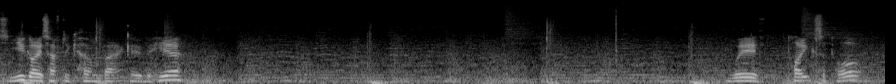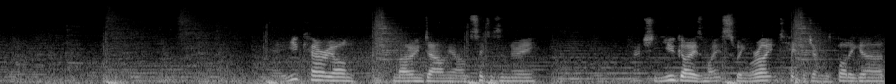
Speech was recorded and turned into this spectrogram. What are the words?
so you guys have to come back over here. With pike support. Yeah, you carry on mowing down the armed citizenry. Actually, you guys might swing right, hit the general's bodyguard.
